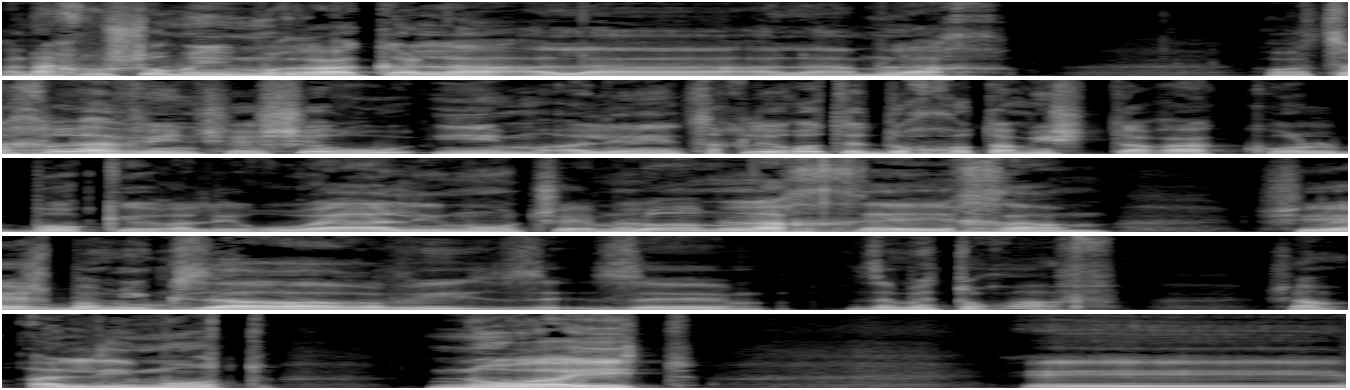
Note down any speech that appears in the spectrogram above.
אנחנו שומעים רק על, ה, על, ה, על האמל"ח, אבל צריך להבין שיש אירועים אלימים, צריך לראות את דוחות המשטרה כל בוקר על אירועי האלימות שהם לא אמל"ח אה, חם, שיש במגזר הערבי, זה, זה, זה מטורף. שם אלימות נוראית. אה,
